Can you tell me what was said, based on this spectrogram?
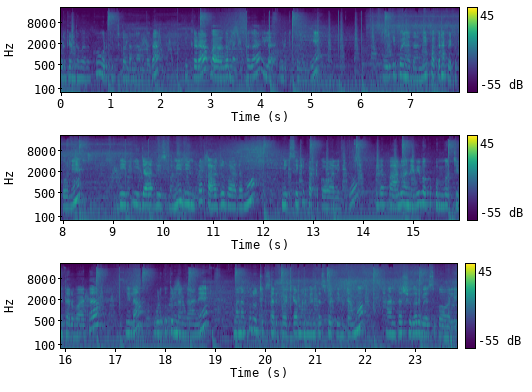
ఉడికేంత వరకు ఉడికించుకోవాలన్నాను కదా. ఇక్కడ బాగా మెత్తగా ఇలా ఉడికిపోయింది. ఉడికిపోయిన దాన్ని పక్కన పెట్టుకొని దీని ఈ జార్ తీసుకొని దీంట్లో కాజు బాదము మిక్సీకి పట్టుకోవాలి ఇప్పుడు. ఇలా పాలు అనేవి ఒక పొంగు వచ్చిన తర్వాత ఇలా ఉడుకుతుండగానే మనకు రుచికి సరిపడ్డ మనం ఎంత స్వీట్ తింటామో అంత షుగర్ వేసుకోవాలి.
